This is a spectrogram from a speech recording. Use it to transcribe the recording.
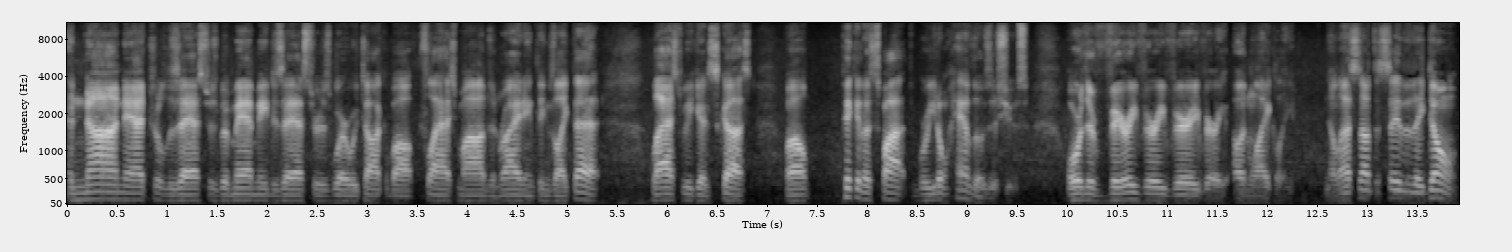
non-natural disasters, but man-made disasters where we talk about flash mobs and rioting, things like that. Last week I discussed, well, picking a spot where you don't have those issues or they're very very very very unlikely now that's not to say that they don't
